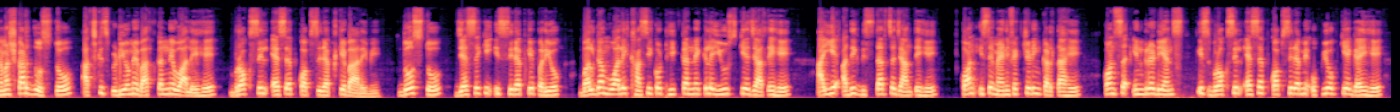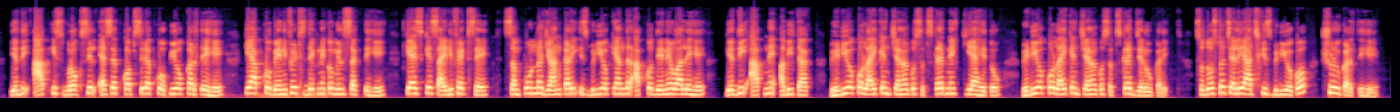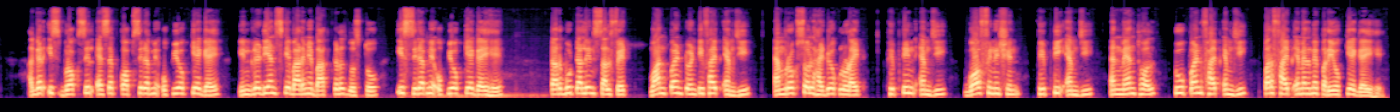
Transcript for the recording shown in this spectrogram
नमस्कार दोस्तों, आज की इस वीडियो में बात करने वाले हैं ब्रोक्सिल एसएफ कॉप सिरप के बारे में। दोस्तों, जैसे कि इस सिरप के प्रयोग बलगम वाली खांसी को ठीक करने के लिए यूज़ किए जाते हैं, आइए अधिक विस्तार से जानते हैं कौन इसे मैन्युफैक्चरिंग करता है, कौन सा इंग्रेडिएंट्स इस ब्रोक्सिल एसएफ कॉप सिरप में उपयोग किए गए हैं। यदि आप इस ब्रोक्सिल एसएफ कॉप सिरप को उपयोग करते हैं, क्या आपको बेनिफिट्स देखने को मिल सकते हैं? क्या इसके साइड इफेक्ट्स है? संपूर्ण जानकारी इस वीडियो के अंदर आपको देने वाले हैं। यदि आपने अभी तक वीडियो को लाइक एंड चैनल को सब्सक्राइब नहीं किया है तो वीडियो को लाइक एंड चैनल को सब्सक्राइब ज़रूर करें। सो दोस्तों, चलिए आज की इस वीडियो को शुरू करते हैं। अगर इस ब्रोक्सिल एसएफ कॉप सिरप में उपयोग किए गए इंग्रेडिएंट्स के बारे में बात करो, दोस्तों, इस सिरप में उपयोग किए गए हैं terbutaline sulphate 1.25 mg ambroxol hydrochloride 15 mg guaifenesin 50 mg and menthol 2.5 mg पर 5 ml में प्रयोग किए गए हैं।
